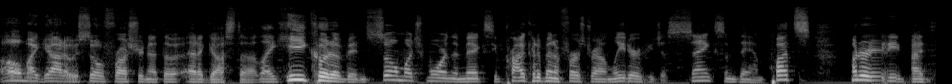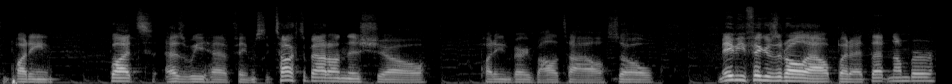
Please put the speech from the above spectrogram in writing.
oh my god, it was so frustrating at the at Augusta. Like he could have been so much more in the mix. He probably could have been a first round leader if he just sank some damn putts. 189th in putting, but as we have famously talked about on this show, putting very volatile. So maybe he figures it all out, but at that number,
